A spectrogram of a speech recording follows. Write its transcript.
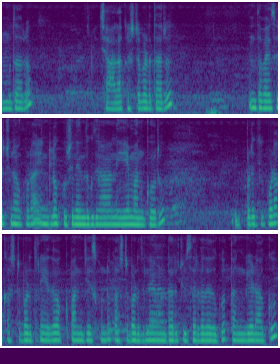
అమ్ముతారు. చాలా కష్టపడతారు. ఇంత వయసు వచ్చినా కూడా ఇంట్లో కూర్చొని ఎందుకు తినాలని ఏమనుకోరు. ఇప్పటికీ కూడా కష్టపడుతూనే ఏదో ఒక పని చేసుకుంటూ కష్టపడుతూనే ఉంటారు. చూసారు కదా అదిగో తంగేడాకు.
